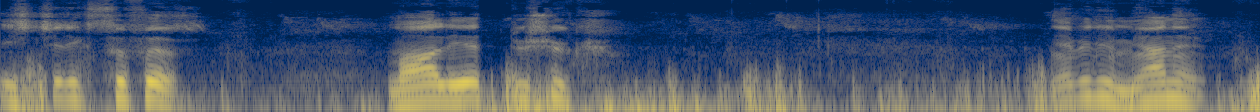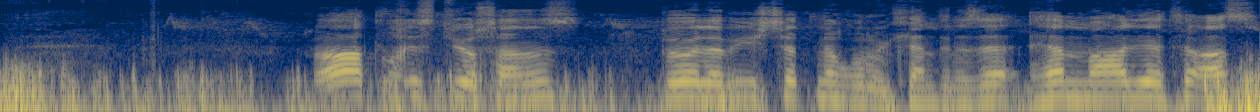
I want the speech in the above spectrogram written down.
İşçilik sıfır. Maliyet düşük. Ne bileyim yani rahatlık istiyorsanız böyle bir işletme kurun kendinize. Hem maliyeti az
